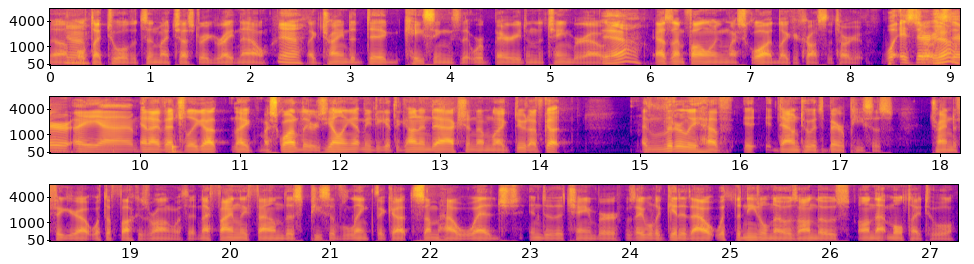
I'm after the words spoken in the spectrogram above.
uh, multi tool that's in my chest rig right now. Yeah. like trying to dig casings that were buried in the chamber out. Yeah. as I'm following my squad like across the target. what is there is Yeah. there a uh, And I eventually got like my squad leaders yelling at me to get the gun into action. I'm like, dude, I've got, I literally have it it down to its bare pieces, trying to figure out what the fuck is wrong with it. And I finally found this piece of link that got somehow wedged into the chamber. Was able to get it out with the needle nose on those on that multi tool,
